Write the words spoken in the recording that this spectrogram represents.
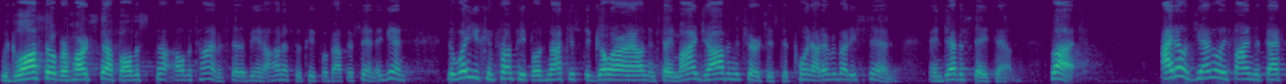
We gloss over hard stuff all the, st- all the time instead of being honest with people about their sin. Again, the way you confront people is not just to go around and say, my job in the church is to point out everybody's sin and devastate them. But I don't generally find that that's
